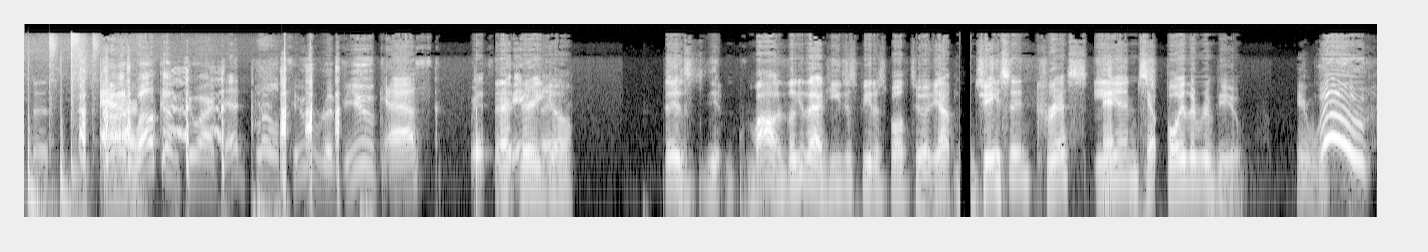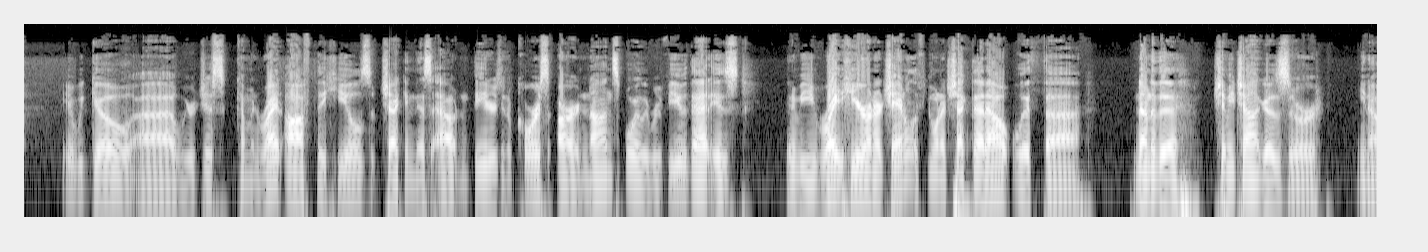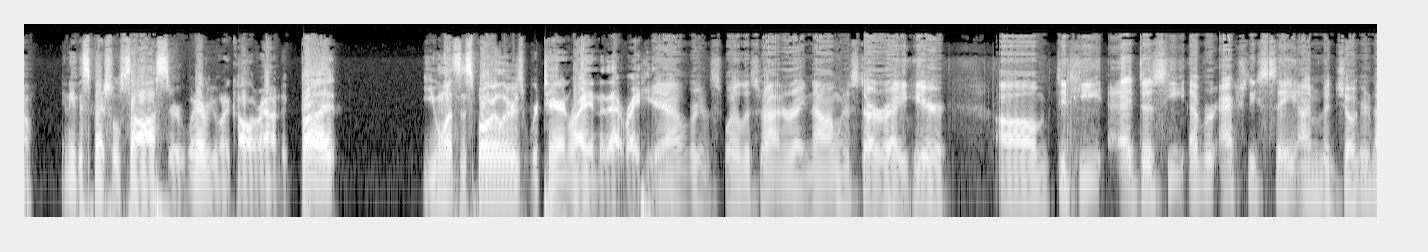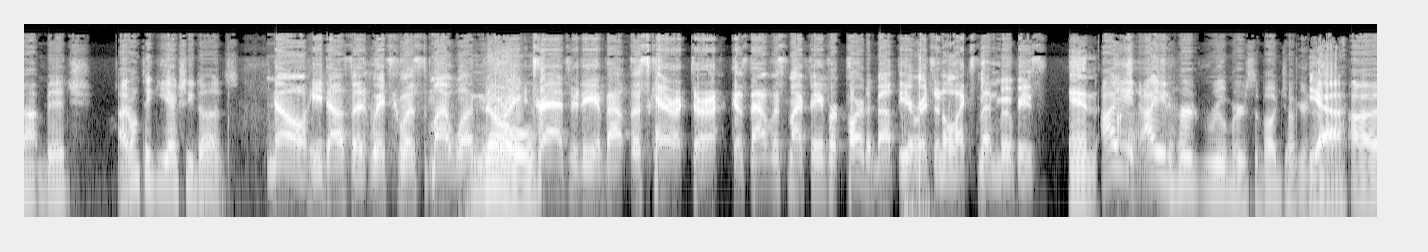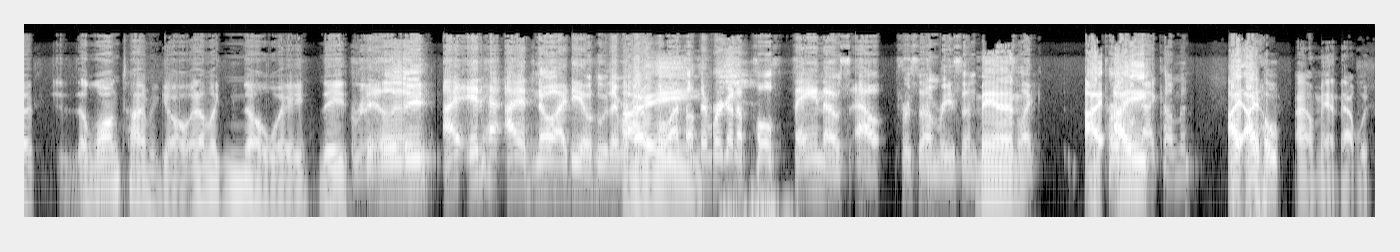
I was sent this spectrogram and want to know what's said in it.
got this. And Alright. welcome to our Deadpool 2 review cast with That, there you go. This wow, look at that. He just beat us both to it. Yep. Jason, Chris, Eh, Ian, yep. spoiler review. Here we Woo! here we go. Uh, we were just coming right off the heels of checking this out in theaters, and of course, our non-spoiler review that is going to be right here on our channel. If you want to check that out with uh, none of the chimichangas or you know any of the special sauce or whatever you want to call around it, but you want some spoilers, we're tearing right into that right here. Yeah, we're gonna spoil this rotten right now. I'm gonna start right here. Um, did he? Uh, does he ever actually say I'm the Juggernaut bitch? I don't think he actually does. No, he doesn't, which was my one No. great tragedy about this character, because that was my favorite part about the original X-Men movies. And I had, I had heard rumors about Juggernaut. Yeah. Uh, a long time ago, and I'm like, no way. They Really? I it ha- I had no idea who they were going to pull. I I- thought they were going to pull Thanos out for some reason. Man, It was like I purple I guy coming. I, I'd hope. Oh man, that would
